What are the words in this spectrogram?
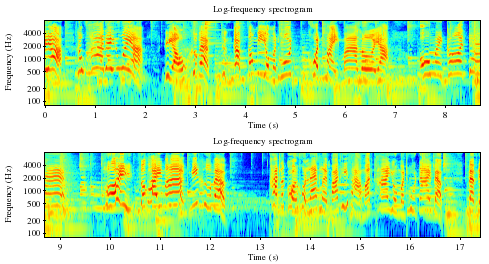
ยอะแล้วฆ่าได้ด้วยอะเดี๋ยวคือแบบถึงกับต้องมียมมาทูตคนใหม่มาเลยอะโอ้ my god แก เฮ้ยเซอร์ไพรส์มาก นี่คือแบบ ฆาตกรคนแรกเลยป้าที่สามารถฆ่ายมทูตได้แบบ แบบใน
